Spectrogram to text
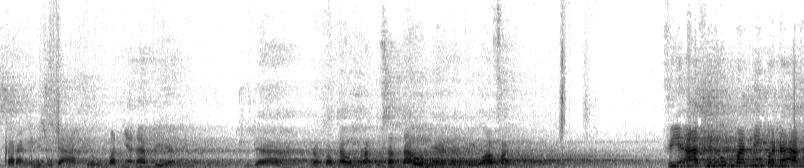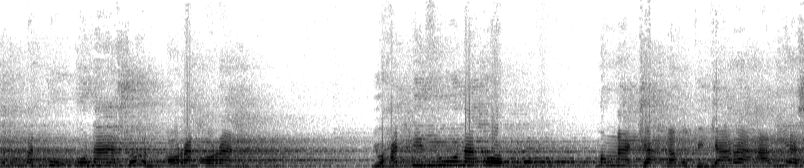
Sekarang ini sudah akhir umatnya Nabi ya. Sudah berapa tahun? Ratusan tahun ya Nabi wafat. Fi akhir ummati pada akhir umatku unasun orang-orang yuhaditsunakum mengajak kamu bicara alias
